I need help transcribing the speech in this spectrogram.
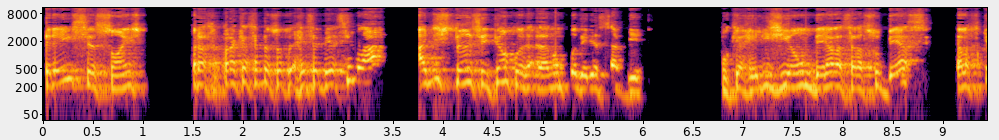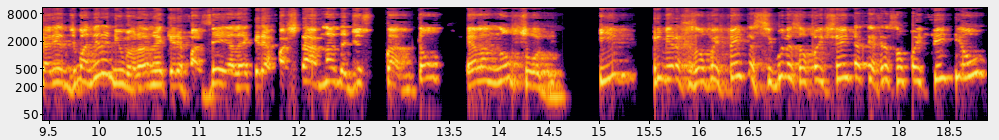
Três sessões para que essa pessoa recebesse lá à distância. E tem uma coisa, ela não poderia saber. Porque a religião dela, se ela soubesse, ela ficaria de maneira nenhuma, ela não ia querer fazer, ela ia querer afastar, nada disso. Claro. Então, ela não soube. E primeira sessão foi feita, a segunda sessão foi feita, a terceira sessão foi feita e eu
